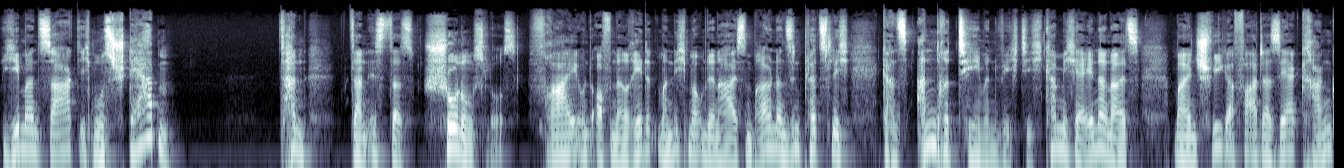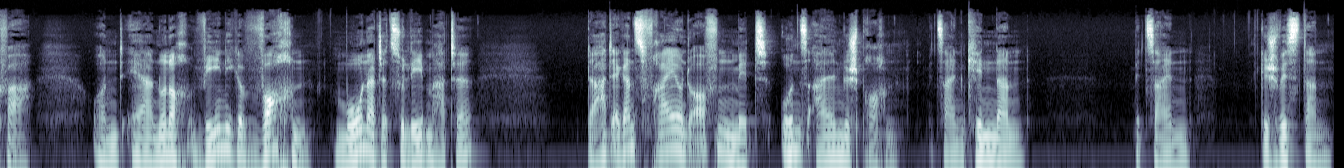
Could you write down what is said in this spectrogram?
jemand sagt, ich muss sterben, dann dann ist das schonungslos, frei und offen. Dann redet man nicht mehr um den heißen Brei und dann sind plötzlich ganz andere Themen wichtig. Ich kann mich erinnern, als mein Schwiegervater sehr krank war und er nur noch wenige Wochen, Monate zu leben hatte, da hat er ganz frei und offen mit uns allen gesprochen, mit seinen Kindern, mit seinen Geschwistern,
